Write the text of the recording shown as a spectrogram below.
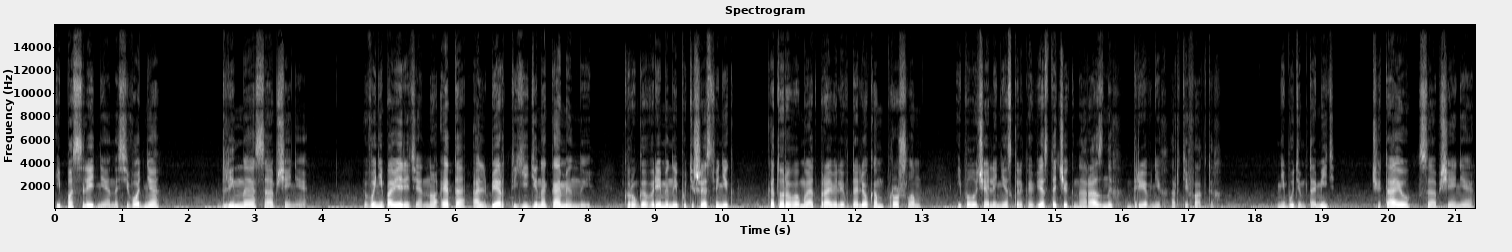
И последнее на сегодня – длинное сообщение. Вы не поверите, но это Альберт Единокаменный, круговременный путешественник – которого мы отправили в далеком прошлом и получали несколько весточек на разных древних артефактах. Не будем томить, читаю сообщение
